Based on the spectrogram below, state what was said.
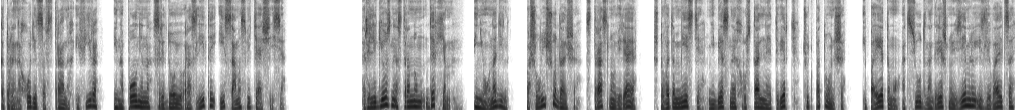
которое находится в странах эфира и наполнено средою разлитой и самосветящейся. Религиозный астроном Дерхем, и не он один, пошел еще дальше, страстно уверяя, что в этом месте небесная хрустальная твердь чуть потоньше и поэтому отсюда на грешную землю изливается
